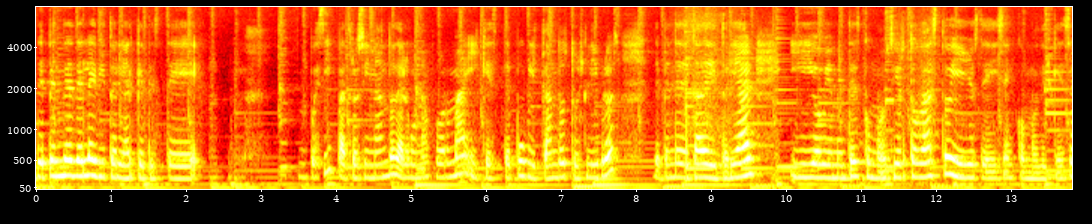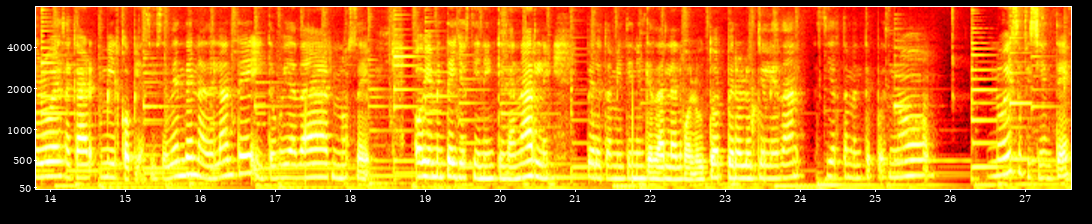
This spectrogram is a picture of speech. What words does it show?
depende de la editorial que te esté, pues sí, patrocinando de alguna forma y que esté publicando tus libros depende de cada editorial y obviamente es como cierto gasto y ellos te dicen como de que solo voy a sacar mil copias y se venden adelante y te voy a dar, no sé, obviamente ellos tienen que ganarle, pero también tienen que darle algo al autor, pero lo que le dan ciertamente pues no, no es suficiente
